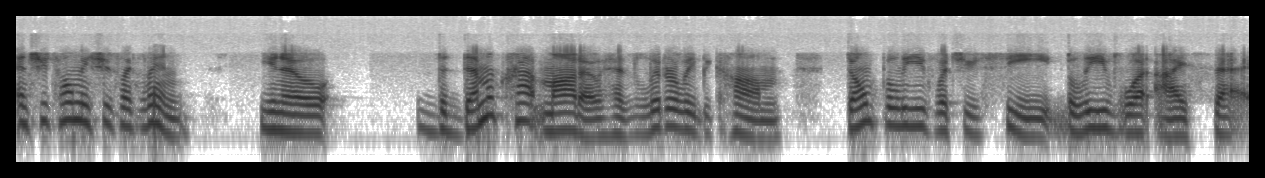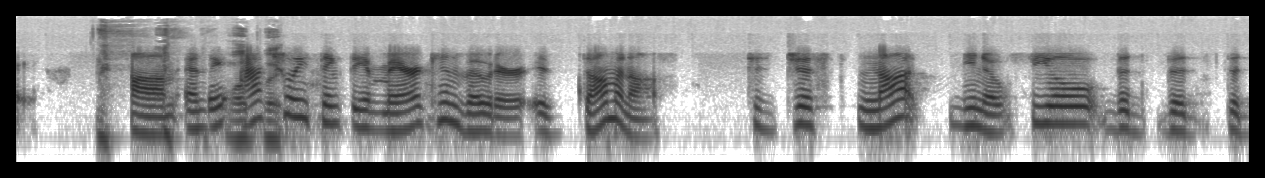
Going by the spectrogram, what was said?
and she told me, she's like, Lynne, you know, the Democrat motto has literally become don't believe what you see, believe what I say. Um, and they well actually think the American voter is dumb enough to just not, you know, feel the, the, the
